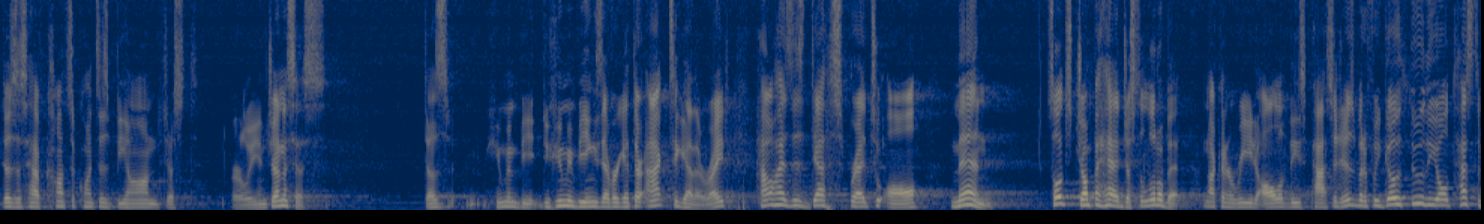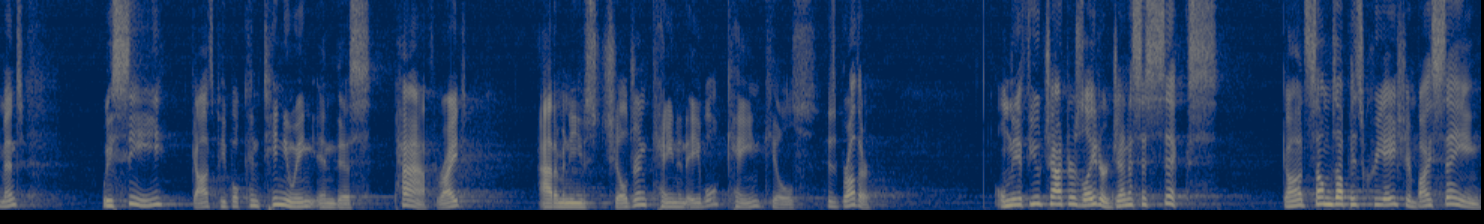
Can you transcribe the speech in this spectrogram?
does this have consequences beyond just early in Genesis? Does human be- do human beings ever get their act together, right? How has this death spread to all men? So let's jump ahead just a little bit. I'm not going to read all of these passages, but if we go through the Old Testament, we see God's people continuing in this path, right? Adam and Eve's children, Cain and Abel, Cain kills his brother. Only a few chapters later, Genesis 6, God sums up his creation by saying,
